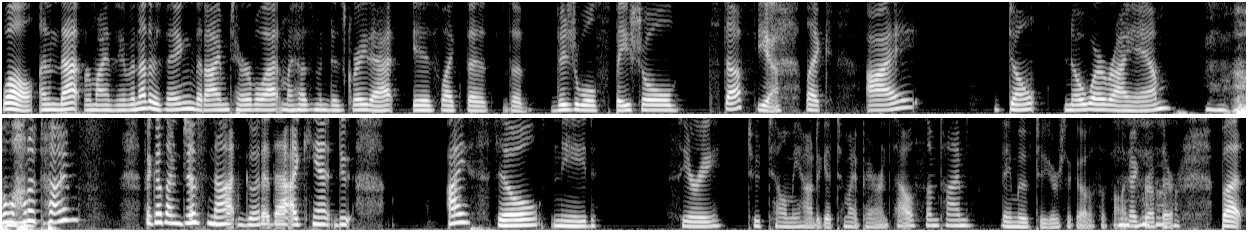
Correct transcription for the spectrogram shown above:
Well, and that reminds me of another thing that I'm terrible at and my husband is great at is like the the visual spatial stuff. Yeah. Like I don't know where I am a lot of times because I'm just not good at that. I can't do I still need Siri to tell me how to get to my parents' house sometimes. They moved 2 years ago, so it's not like I grew up there. But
